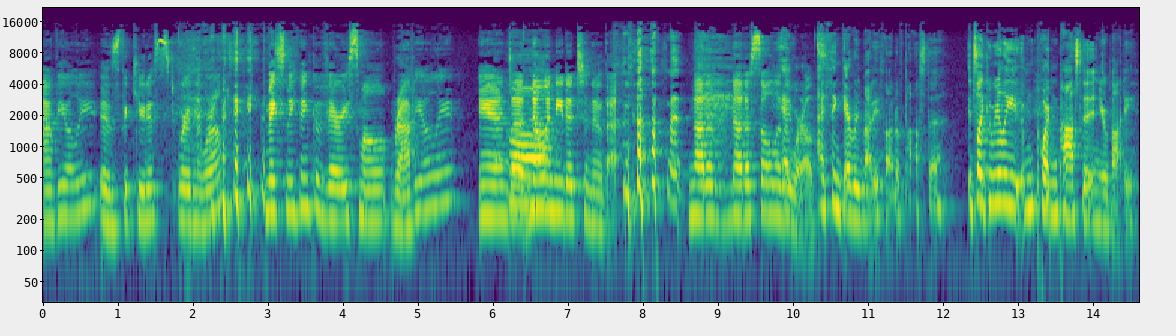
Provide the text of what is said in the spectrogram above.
alveoli is the cutest word in the world. it makes me think of very small ravioli, and uh, no one needed to know that. not a not a soul in the world. I think everybody thought of pasta. It's like really important pasta in your body.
